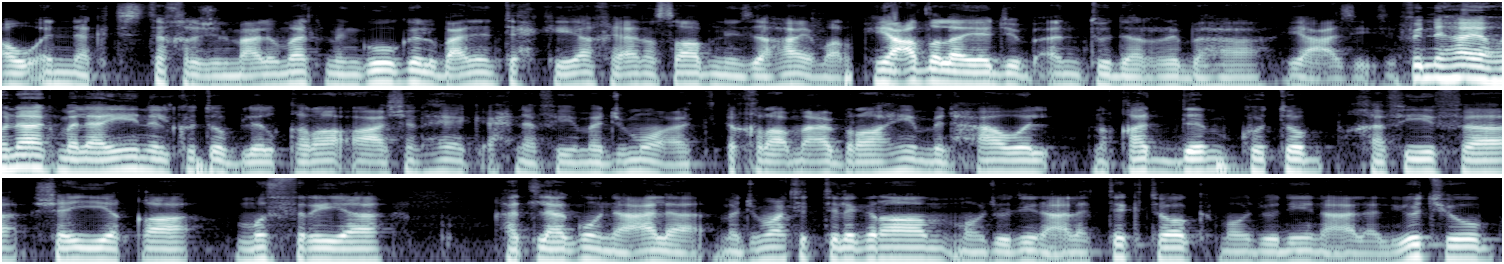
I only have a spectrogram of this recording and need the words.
أو إنك تستخرج المعلومات من جوجل وبعدين تحكي يا أخي أنا صابني زهايمر. هي عضلة يجب أن تدربها يا عزيزي. في النهاية هناك ملايين الكتب للقراءة عشان هيك إحنا في مجموعة اقرأ مع إبراهيم بنحاول نقدم كتب خفيفة شيقة مثرية. هتلاقونا على مجموعة التليجرام موجودين على التيك توك موجودين على اليوتيوب.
